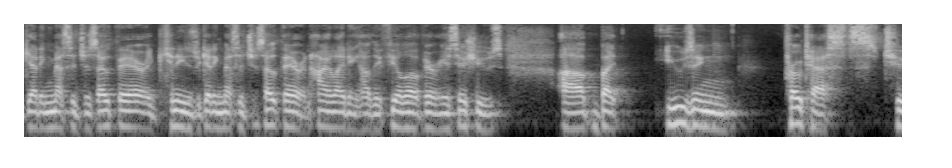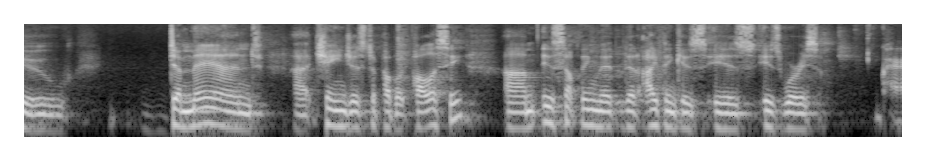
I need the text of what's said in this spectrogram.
getting messages out there and Canadians are getting messages out there and highlighting how they feel about various issues. Uh, but using protests to demand uh, changes to public policy um, is something that, that I think is, is, is worrisome. Okay.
